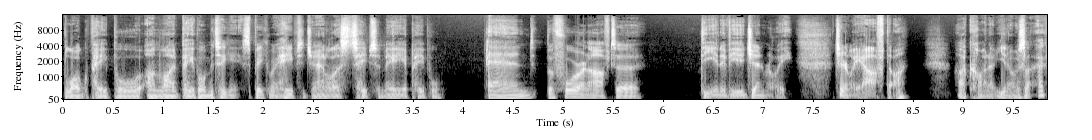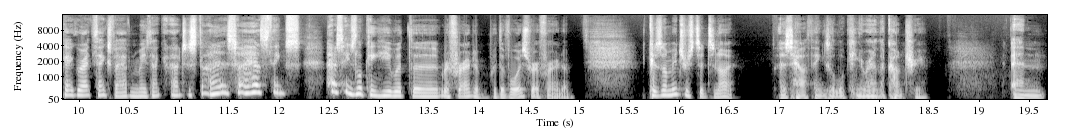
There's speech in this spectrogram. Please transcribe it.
blog people, online people. I've been speaking with heaps of journalists, heaps of media people. And before and after the interview, generally, generally after, I kind of, you know, was like, okay, great, thanks for having me. I just, uh, so how's things, how's things looking here with the referendum, with the voice referendum? Because I'm interested to know as how things are looking around the country, and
